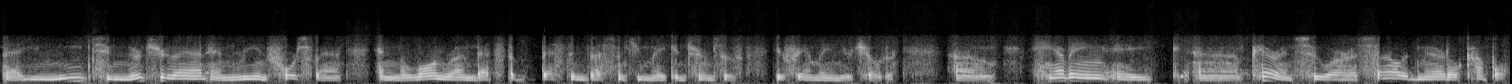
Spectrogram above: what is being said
That you need to nurture that and reinforce that, and in the long run, that's the best investment you make in terms of your family and your children. Um, having a uh, parents who are a solid marital couple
